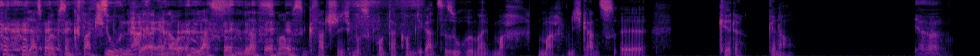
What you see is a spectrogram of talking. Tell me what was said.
lass mal ein bisschen quatschen. Suchen nachher. Ja, genau. Lass, lass mal ein bisschen quatschen. Ich muss runterkommen. Die ganze Suche macht, macht mich ganz äh, kirre. Genau. Ja,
